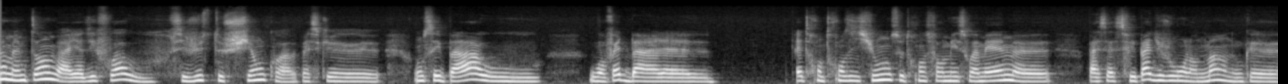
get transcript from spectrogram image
en même temps, bah, il y a des fois où c'est juste chiant, quoi, parce que on sait pas, ou, ou en fait, bah, être en transition, se transformer soi-même, euh, bah, ça se fait pas du jour au lendemain. Donc, euh,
